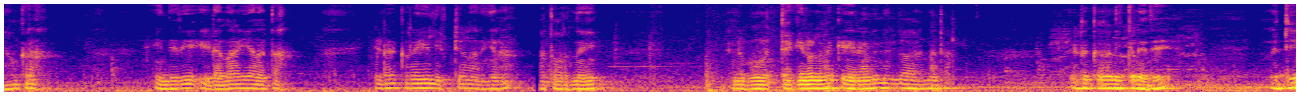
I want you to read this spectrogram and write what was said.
നോക്കറ ഇതിന്റെ ഒരു ഇടനാഴിയാണ് കേട്ടോ ഇവിടെ കുറേ ലിഫ്റ്റുകളാണ് ഇങ്ങനെ. തുറന്ന് എന്റെ ഒറ്റയ്ക്കിനുള്ള കയറാൻ പിന്നെ എന്തോ എന്നിട്ടാ ഇവിടെ കാണിക്കണത്. എന്നിട്ട്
